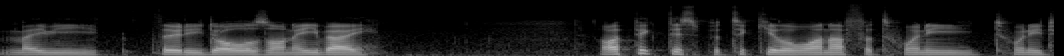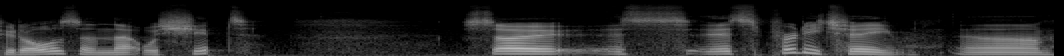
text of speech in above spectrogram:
maybe $30 on eBay. I picked this particular one up for 20 $22 and that was shipped. So it's it's pretty cheap, um,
